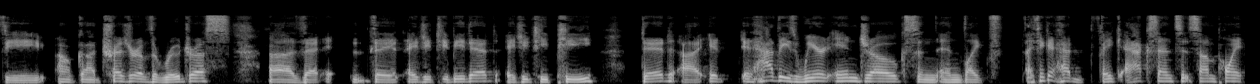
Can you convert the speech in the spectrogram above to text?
the oh god treasure of the rudras uh, that the AGTB did AGTP did uh, it it had these weird in jokes and and like I think it had fake accents at some point.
